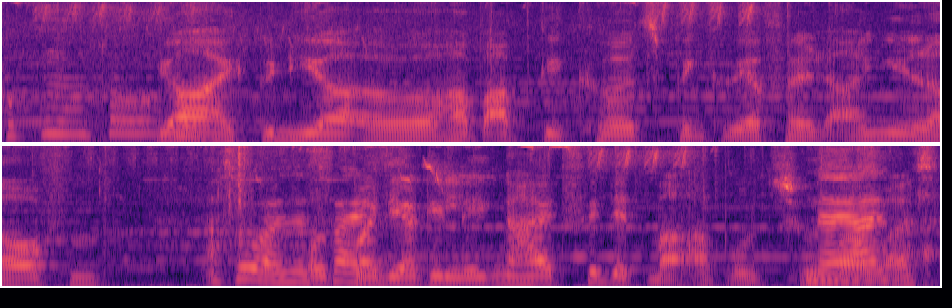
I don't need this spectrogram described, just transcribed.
gucken und so? Ja, ich bin hier, äh, hab abgekürzt, bin querfeld eingelaufen. Ach so, also und bei der Gelegenheit findet man ab und zu naja, mal was.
